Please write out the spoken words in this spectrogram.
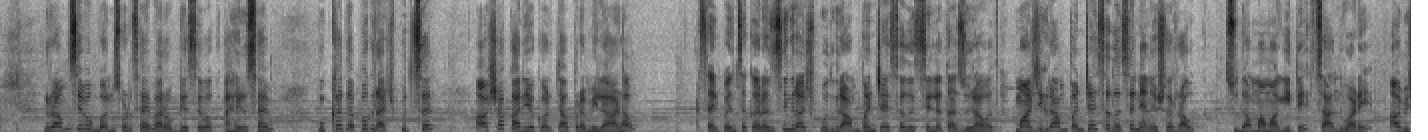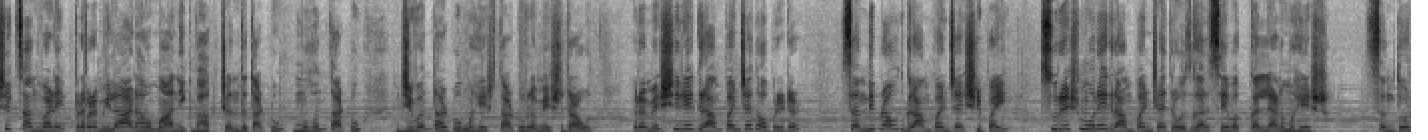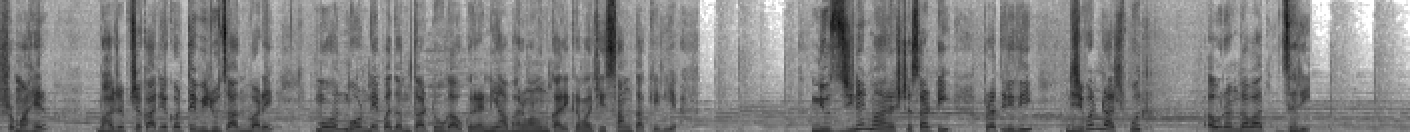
ग्रामसेवक बनसोड साहेब आरोग्यसेवक आहेर साहेब मुख्याध्यापक राजपूत सर आशा कार्यकर्ता प्रमिला आढाव सरपंच करणसिंग राजपूत ग्रामपंचायत सदस्य लता झुरावत माजी ग्रामपंचायत सदस्य ज्ञानेश्वर राऊत सुधा मामा गीते चांदवाडे अभिषेक चांदवाडे प्रमिला आढाव मानिक भागचंद ताटू मोहन ताटू जीवन ताटू महेश ताटू रमेश राऊत रमेश शिरे ग्रामपंचायत ऑपरेटर संदीप राऊत ग्रामपंचायत शिपाई सुरेश मोरे ग्रामपंचायत रोजगार सेवक कल्याण महेश संतोष माहेर भाजपचे कार्यकर्ते विजू चांदवाडे मोहन गोंडे पदम ताटू गावकऱ्यांनी आभार मानून कार्यक्रमाची सांगता केली आहे. न्यूज जी नाईन महाराष्ट्रासाठी प्रतिनिधी जीवन राजपूत औरंगाबाद झरी.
